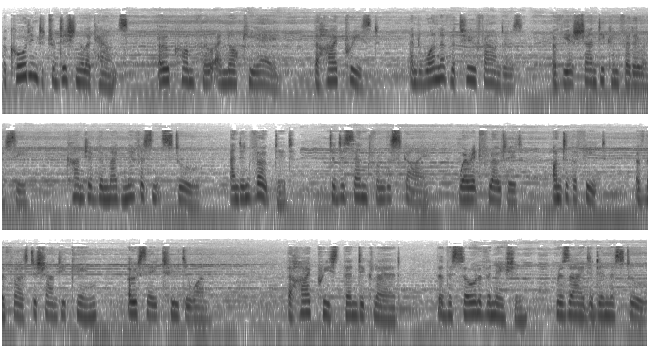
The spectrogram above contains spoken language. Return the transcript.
According to traditional accounts, Okomfo Anokye, the high priest, and one of the two founders of the Ashanti Confederacy, conjured the magnificent stool and invoked it to descend from the sky, where it floated, onto the feet of the first Ashanti king, Osei Tutu I. The high priest then declared that the soul of the nation resided in the stool.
